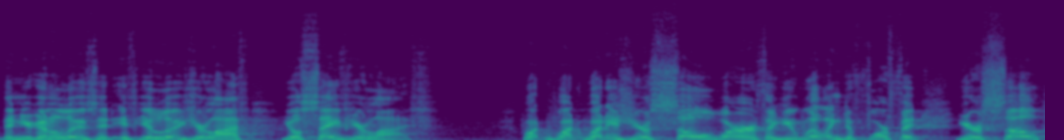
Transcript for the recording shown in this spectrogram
then you're going to lose it. If you lose your life, you'll save your life. What, what, what is your soul worth? Are you willing to forfeit your soul?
